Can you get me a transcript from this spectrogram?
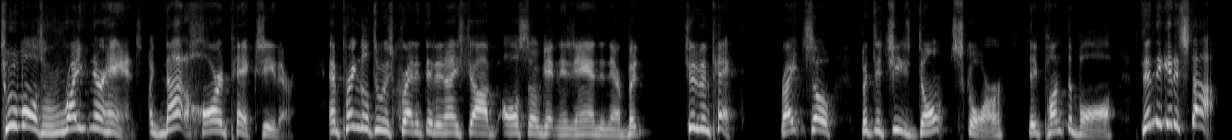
Two balls right in their hands. Like, not hard picks either. And Pringle, to his credit, did a nice job also getting his hand in there, but should have been picked, right? So, but the Chiefs don't score. They punt the ball. Then they get a stop.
